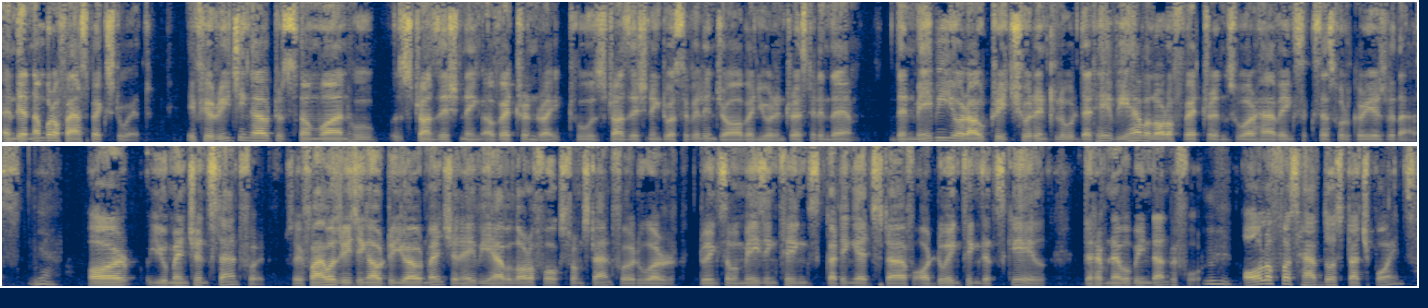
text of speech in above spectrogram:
And there are a number of aspects to it. If you're reaching out to someone who is transitioning, a veteran, right, who's transitioning to a civilian job and you're interested in them, then maybe your outreach should include that, hey, we have a lot of veterans who are having successful careers with us. Yeah. Or you mentioned Stanford. So if I was reaching out to you, I would mention, hey, we have a lot of folks from Stanford who are doing some amazing things, cutting edge stuff, or doing things at scale that have never been done before. Mm-hmm. All of us have those touch points.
